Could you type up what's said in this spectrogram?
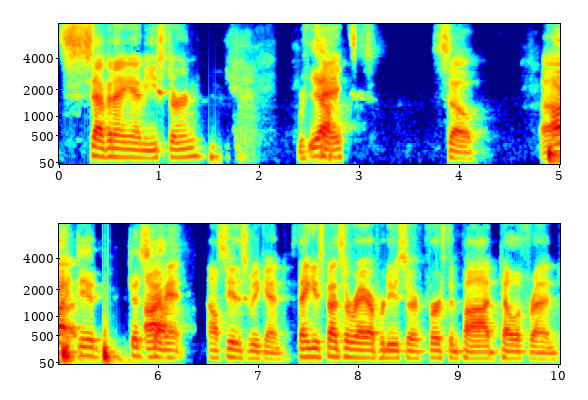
7 a.m. Eastern with yeah. takes. So, uh, all right, dude. Good stuff. All right, man. I'll see you this weekend. Thank you to Spencer Ray, our producer, first and pod. Tell a friend.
